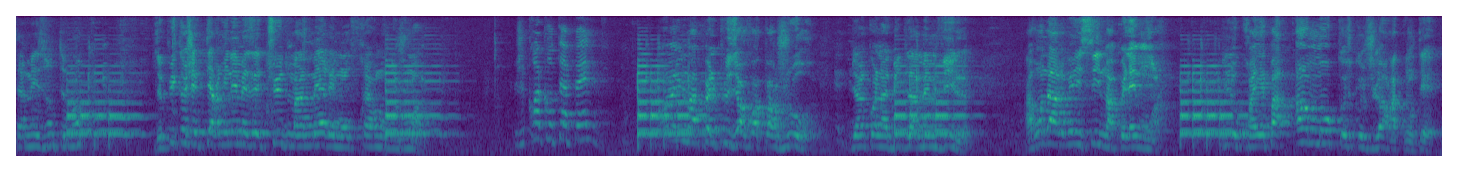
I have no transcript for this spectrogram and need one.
Ta maison te manque Depuis que j'ai terminé mes études, ma mère et mon frère m'ont rejoint. Je crois qu'on t'appelle. Oh, ils m'appellent plusieurs fois par jour, bien qu'on habite la même ville. Avant d'arriver ici, ils m'appelaient moi. Ils ne croyaient pas un mot que ce que je leur racontais.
